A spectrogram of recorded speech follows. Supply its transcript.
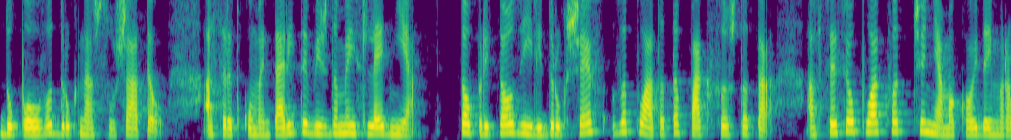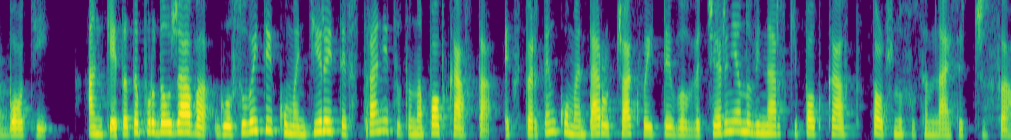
допълва друг наш слушател. А сред коментарите виждаме и следния. То при този или друг шеф заплатата пак същата, а все се оплакват, че няма кой да им работи. Анкетата продължава. Гласувайте и коментирайте в страницата на подкаста. Експертен коментар очаквайте във вечерния новинарски подкаст точно в 18 часа.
